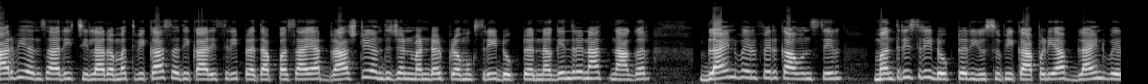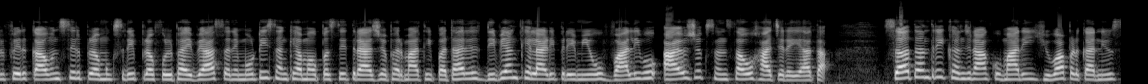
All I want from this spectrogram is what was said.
આરવી અંસારી, જિલ્લા રમત વિકાસ અધિકારી શ્રી પ્રતાપ પસાયા, રાષ્ટ્રીય અંધજન મંડળ પ્રમુખ Shri doctor Nagendranath Nagar, blind welfare council મંત્રી Shri doctor Yusufi Kapadia, blind welfare council પ્રમુખ શ્રી પ્રફુલભાઈ વ્યાસ અને મોટી સંખ્યામાં ઉપસ્થિત રાજ્યભરમાંથી પધારેલ દિવ્યાંગ ખેલાડી પ્રેમીઓ, વાલીઓ, આયોજક સંસ્થાઓ હાજર રહ્યા હતા. સહતંત્રી ખંજના કુમારી, યુવા પડકાર ન્યૂઝ.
